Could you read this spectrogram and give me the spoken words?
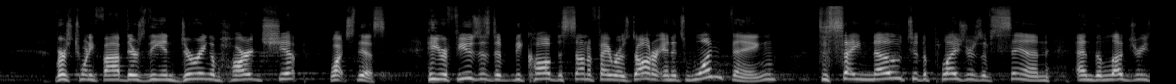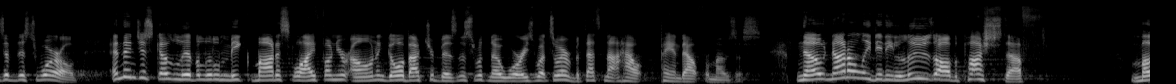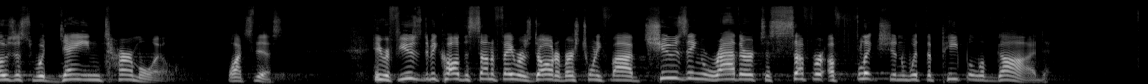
Verse 25, there's the enduring of hardship. Watch this. He refuses to be called the son of Pharaoh's daughter, and it's one thing to say no to the pleasures of sin and the luxuries of this world. And then just go live a little meek, modest life on your own and go about your business with no worries whatsoever. But that's not how it panned out for Moses. No, not only did he lose all the posh stuff, Moses would gain turmoil. Watch this. He refused to be called the son of Pharaoh's daughter, verse 25, choosing rather to suffer affliction with the people of God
